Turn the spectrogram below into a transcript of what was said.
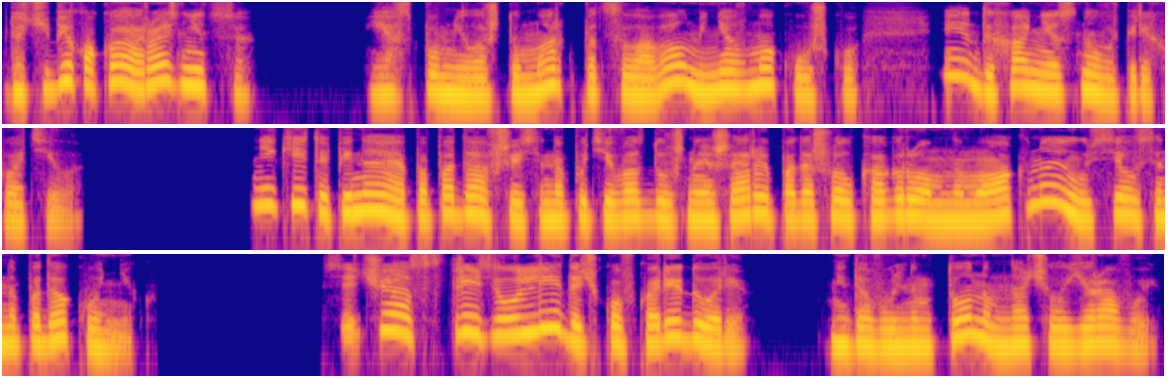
«Да тебе какая разница?» Я вспомнила, что Марк поцеловал меня в макушку, и дыхание снова перехватило. Никита, пиная попадавшиеся на пути воздушные шары, подошел к огромному окну и уселся на подоконник. Сейчас встретил Лидочку в коридоре. Недовольным тоном начал Яровой.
